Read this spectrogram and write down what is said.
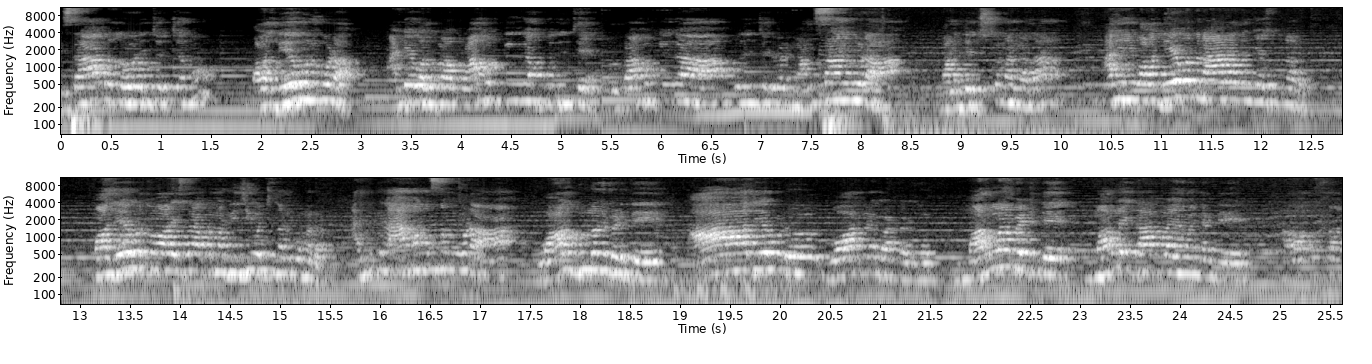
ఇస్రాపలు ఓడించి వచ్చాము? వాళ్ళ దేవుని కూడా అంటే వాళ్ళు ప్రా- ప్రాముఖ్యంగా పూజించే వాళ్ళు ప్రాముఖ్యంగా పూజించేటువంటి మనసాన్ని కూడా మనం తెచ్చుకున్నాం కదా అని వాళ్ళ దేవతను ఆరాధన చేస్తున్నారు. మా దేవుడితో వారి అక్కడ మా బిజీ వచ్చింది అనుకున్నారు. అందుకని ఆ మనసం కూడా వాళ్ళ గుళ్ళోనే పెడితే ఆ దేవుడు వాటర్ పడ్డాడు మరలా పెడితే మరలా ఈ దాకా ఏమైందంటే అవస్థాన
